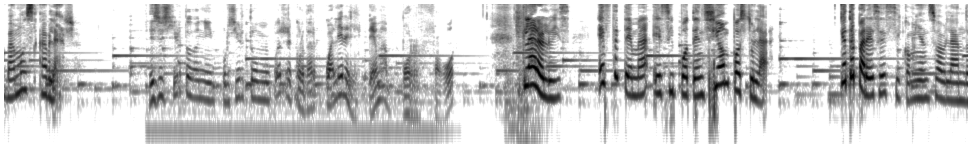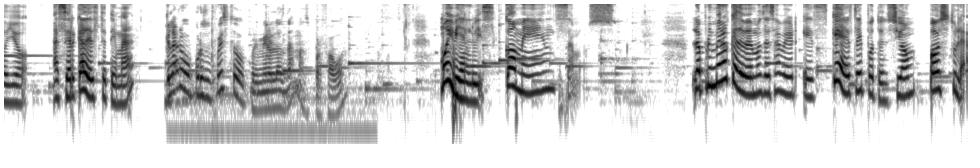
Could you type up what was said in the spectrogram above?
vamos a hablar. Eso es cierto, Dani. Por cierto, ¿me puedes recordar cuál era el tema, por favor? Claro, Luis. Este tema es hipotensión postular. ¿Qué te parece si comienzo hablando yo acerca de este tema? Claro, por supuesto. Primero las damas, por favor. Muy bien, Luis. Comenzamos. Lo primero que debemos de saber es qué es la hipotensión postular.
